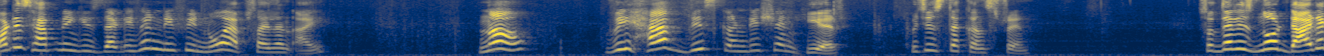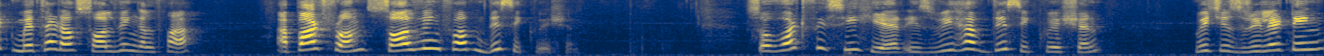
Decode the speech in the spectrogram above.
What is happening is that even if we know epsilon i, now we have this condition here which is the constraint so, there is no direct method of solving alpha apart from solving from this equation. So, what we see here is we have this equation which is relating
